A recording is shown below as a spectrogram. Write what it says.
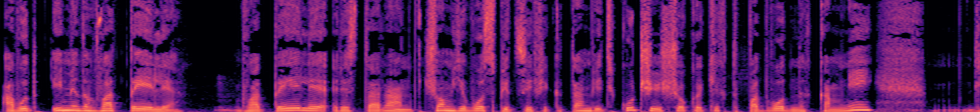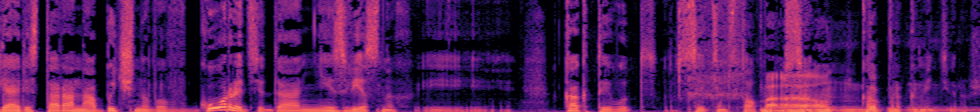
А вот именно в отеле в отеле ресторан. В чем его специфика? Там ведь куча еще каких-то подводных камней для ресторана обычного в городе, да, неизвестных. И как ты вот с этим столкнулся? А, он, как прокомментируешь?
